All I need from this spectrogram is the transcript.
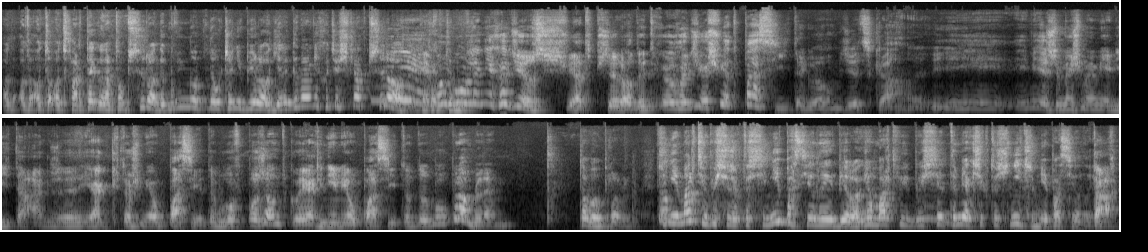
od, od, od, otwartego na tą przyrodę. Mówimy o nauczaniu biologii, ale generalnie chodzi o świat przyrody. Nie, tak w ogóle nie chodzi o świat przyrody, tylko chodzi o świat pasji tego dziecka. I, I wiesz, myśmy mieli tak, że jak ktoś miał pasję, to było w porządku, jak nie miał pasji, to to był problem. To był problem. Czy nie martwiłbyś się, że ktoś się nie pasjonuje biologią, martwiłbyś się tym, jak się ktoś niczym nie pasjonuje. Tak,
